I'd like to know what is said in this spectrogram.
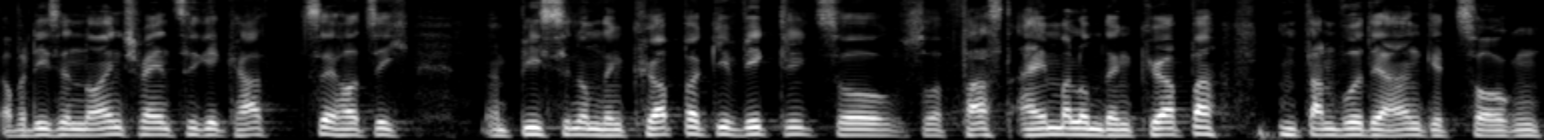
Aber diese neunschwänzige Katze hat sich ein bisschen um den Körper gewickelt, so, so fast einmal um den Körper, und dann wurde er angezogen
